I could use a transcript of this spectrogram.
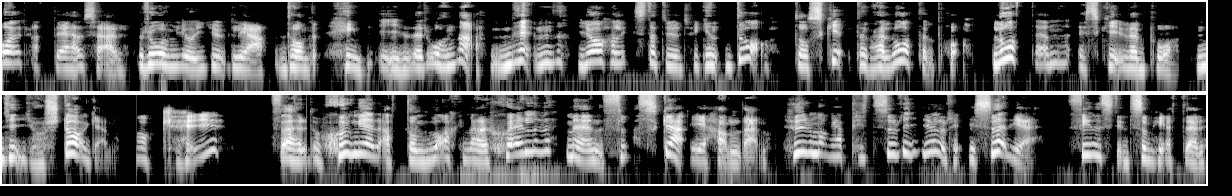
Förstår att det är så här, Romeo och Julia, de hängde i Verona. Men jag har listat ut vilken dag de skrev den här låten på. Låten är skriven på nyårsdagen. Okej. För de sjunger att de vaknar själv med en flaska i handen. Hur många pizzerior i Sverige finns det som heter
